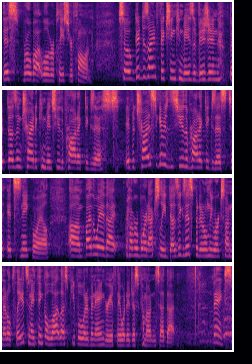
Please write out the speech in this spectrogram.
this robot will replace your phone. So good design fiction conveys a vision, but doesn't try to convince you the product exists. If it tries to convince you the product exists, it's snake oil. Um, by the way, that hoverboard actually does exist, but it only works on metal plates, and I think a lot less people would have been angry if they would have just come out and said that. Thanks.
